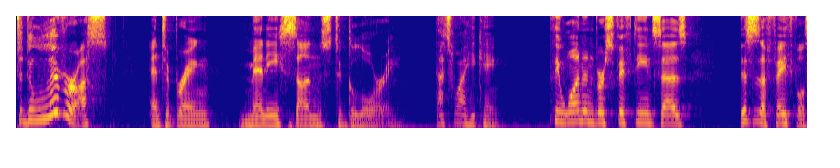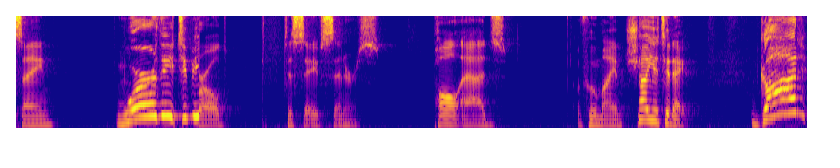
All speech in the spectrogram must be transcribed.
to deliver us, and to bring many sons to glory. That's why he came. Matthew 1 and verse 15 says, This is a faithful saying, worthy to be world to save sinners. Paul adds, Of whom I am chief. Tell you today, God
